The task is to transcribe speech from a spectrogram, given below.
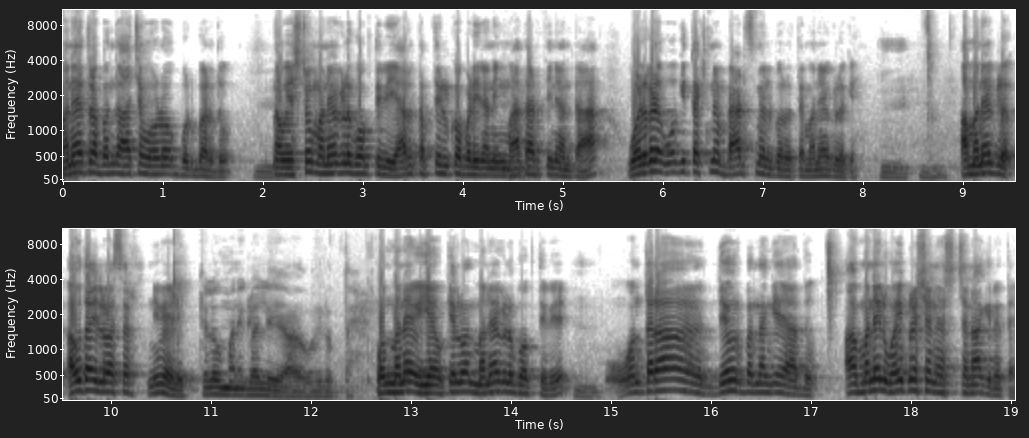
ಮನೆ ಹತ್ರ ಬಂದು ಆಚೆ ಹೊರಡೋಗ್ಬಿಡ್ಬಾರ್ದು ನಾವು ಎಷ್ಟೋ ಮನೆಗಳಿಗೆ ಹೋಗ್ತೀವಿ ಯಾರು ತಪ್ಪು ತಿಳ್ಕೊಬೇಡಿ ನಾನು ಹಿಂಗೆ ಮಾತಾಡ್ತೀನಿ ಅಂತ. ಒಳಗಡೆ ಹೋಗಿದ ತಕ್ಷಣ ಬ್ಯಾಡ್ ಸ್ಮೆಲ್ ಬರುತ್ತೆ ಮನೆಗಳಿಗೆ. ಆ ಮನೆಗಳು ಹೌದಾ ಇಲ್ವಾ ಸರ್ ನೀವು ಹೇಳಿ. ಕೆಲವು ಮನೆಗಳಲ್ಲಿ ಇರುತ್ತೆ. ಒಂದು ಮನೆ ಕೆಲವೊಂದು ಮನೆಗಳಿಗೆ ಹೋಗ್ತೀವಿ. ಒಂಥರ ದೇವ್ರು ಬಂದಂಗೆ ಅದು ಆ ಮನೇಲಿ ವೈಬ್ರೇಷನ್ ಅಷ್ಟು ಚೆನ್ನಾಗಿರುತ್ತೆ.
